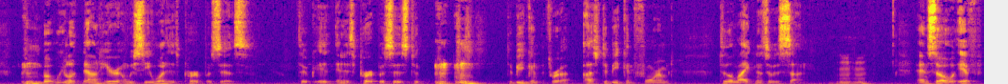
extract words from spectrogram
but we look down here and we see what His purpose is, to, and His purpose is to to be con, for us to be conformed to the likeness of His Son. Mm-hmm. And so if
